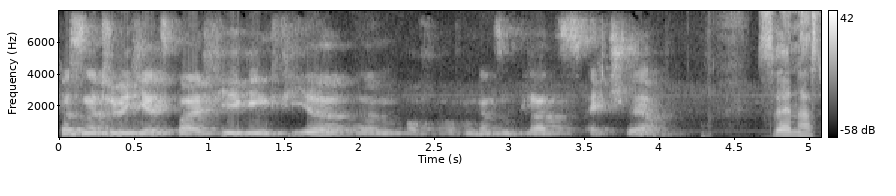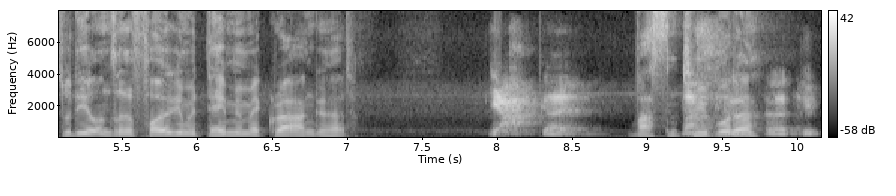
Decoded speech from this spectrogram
Das ist natürlich jetzt bei 4 gegen 4 ähm, auf, auf dem ganzen Platz echt schwer. Sven, hast du dir unsere Folge mit Damien McGrath angehört? Ja, geil. Was ein Was Typ, oder? Typ.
